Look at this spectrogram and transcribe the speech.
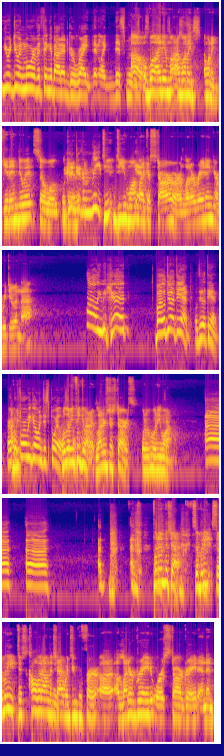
you were doing more of a thing about Edgar Wright than like this movie. Oh well, I didn't. want I want to. I want to get into it. So we'll, we'll Get into the meat. Do you, do you want Yeah. like a star or a letter rating? Are we doing that? Oh, we could. But we'll do it at the end. We'll do it at the end. Or I mean- before we go into spoilers. Well, let me think about it. Letters or stars? What, do- what do you want? about- Uh, uh, Put it in the chat. Somebody, somebody, just call it out in the chat. Would you prefer a, a letter grade or a star grade? And then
